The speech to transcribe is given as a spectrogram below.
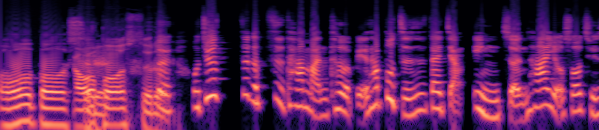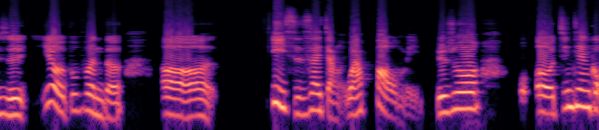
哦不，欧波斯对了，，我觉得这个字它蛮特别，它不只是在讲应征，它有时候其实也有一部分的呃意思是在讲我要报名，比如说我呃今天公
